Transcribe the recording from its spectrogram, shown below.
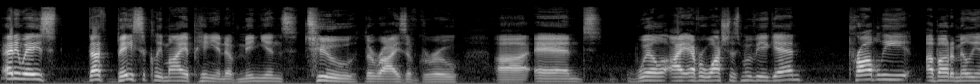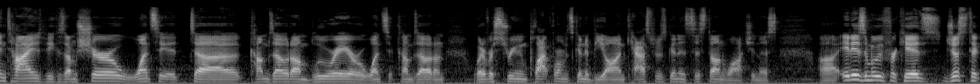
anyways, that's basically my opinion of Minions 2: The Rise of Gru. Uh, and will I ever watch this movie again? Probably about a million times because I'm sure once it uh, comes out on Blu-ray or once it comes out on whatever streaming platform it's going to be on, Casper's going to insist on watching this. Uh, it is a movie for kids, just to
